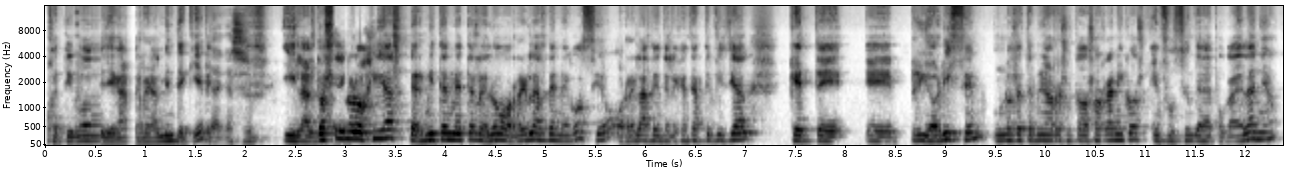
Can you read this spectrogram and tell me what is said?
objetivo de llegar que realmente quiere. Y las dos tecnologías permiten meterle luego reglas de negocio o reglas de inteligencia artificial que te eh, prioricen unos determinados resultados orgánicos en función de la época del año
